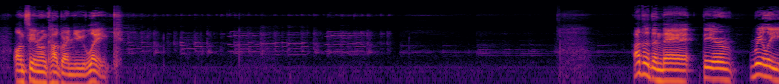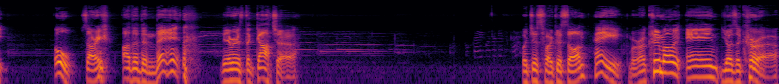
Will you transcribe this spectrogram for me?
on Senran Kagura New Link. Other than that, there really... Oh, sorry. Other than that, there is the gacha. Which is focused on, hey, Murakumo and Yozakura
